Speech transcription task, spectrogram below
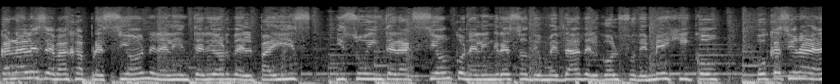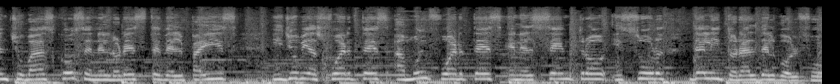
Canales de baja presión en el interior del país y su interacción con el ingreso de humedad del Golfo de México ocasionarán chubascos en el noreste del país y lluvias fuertes a muy fuertes en el centro y sur del litoral del Golfo.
